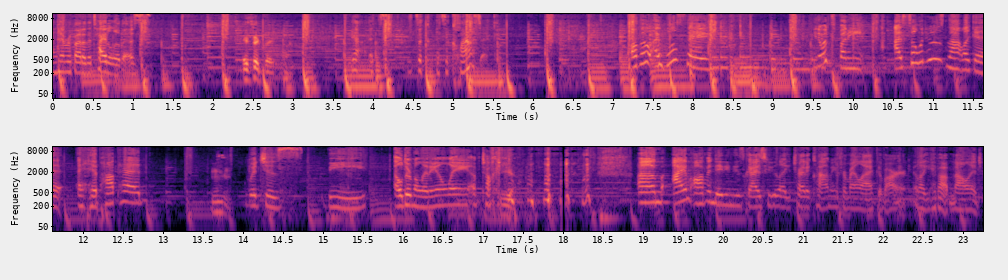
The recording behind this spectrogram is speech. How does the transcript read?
I never thought of the title of this. It's a great one. Yeah. It's. It's a. It's a classic. Although I will say, you know what's funny? As someone who's not like a, a hip hop head, Mhm. which is the elder millennial way of talking. Yeah. Um, I'm often dating these guys who like try to clown me for my lack of art, like hip hop knowledge,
